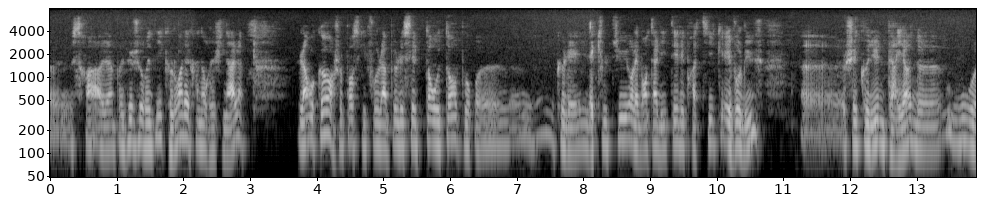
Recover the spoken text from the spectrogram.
euh, sera d'un point de vue juridique loin d'être un original. Là encore, je pense qu'il faut un peu laisser le temps au temps pour que les, cultures, les mentalités, les pratiques évoluent. J'ai connu une période où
